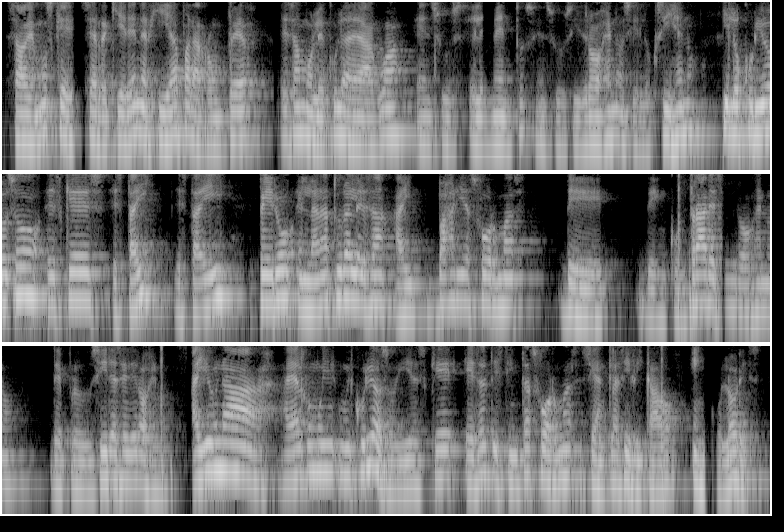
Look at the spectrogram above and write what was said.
Sabemos que se requiere energía para romper esa molécula de agua en sus elementos, en sus hidrógenos y el oxígeno. Y lo curioso es que es, está ahí, está ahí, pero en la naturaleza hay varias formas de, de encontrar ese hidrógeno, de producir ese hidrógeno. Hay, una, hay algo muy, muy curioso y es que esas distintas formas se han clasificado en colores.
